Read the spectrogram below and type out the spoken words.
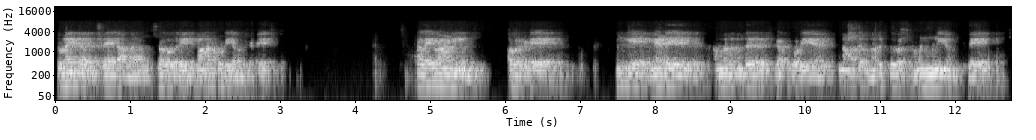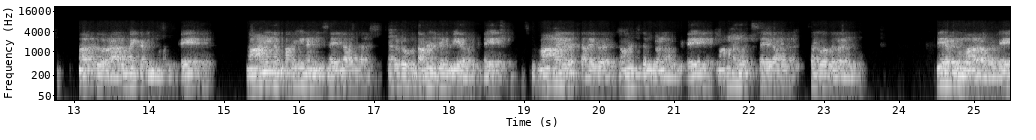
துணைத் தலைவர் செயலாளர் சகோதரி மலர்கொடி அவர்களே கலைவாணி அவர்களே இங்கே மேடையில் அமர்ந்து இருக்கக்கூடிய நமது மருத்துவர் சமன்மணி அவர்களே மருத்துவர் அருமைக்கடன் அவர்களே மாநில மகளிரணி செயலாளர் தமிழ் செல்வி அவர்களே மாநகர தலைவர் தமிழ்செல்வன் அவர்களே மாணவர் செயலாளர் சகோதரர் வீரகுமார் அவர்களே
